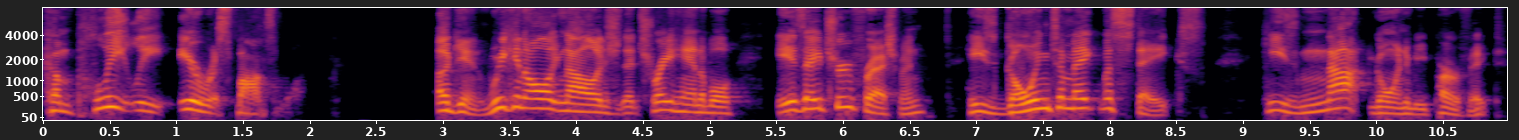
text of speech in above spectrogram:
completely irresponsible. Again, we can all acknowledge that Trae Hannibal is a true freshman. He's going to make mistakes. He's not going to be perfect.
